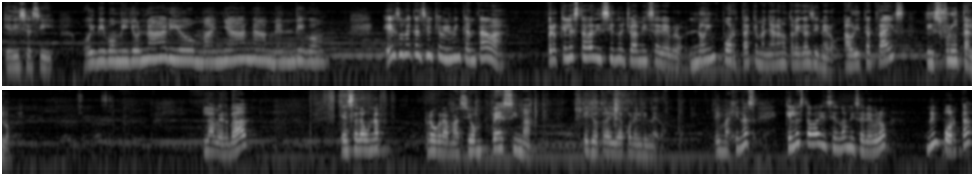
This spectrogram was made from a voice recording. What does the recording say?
que dice así, Hoy vivo millonario, mañana mendigo. Es una canción que a mí me encantaba. Pero ¿qué le estaba diciendo yo a mi cerebro? No importa que mañana no traigas dinero. Ahorita traes, disfrútalo. La verdad, esa era una programación pésima que yo traía con el dinero. ¿Te imaginas qué le estaba diciendo a mi cerebro? No importa,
